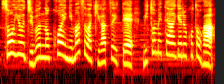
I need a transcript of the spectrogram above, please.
そういう自分の声にまずは気がついて認めてあげることが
